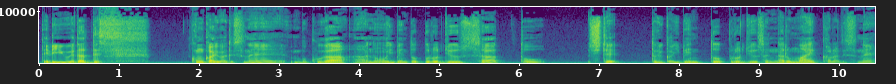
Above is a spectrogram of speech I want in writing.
テリー上田です。今回はですね、僕があのイベントプロデューサーとしてというかイベントプロデューサーになる前からですね、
